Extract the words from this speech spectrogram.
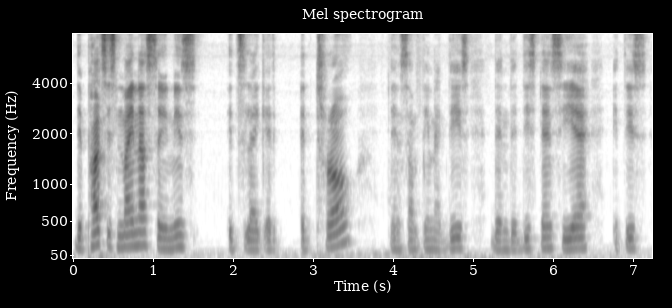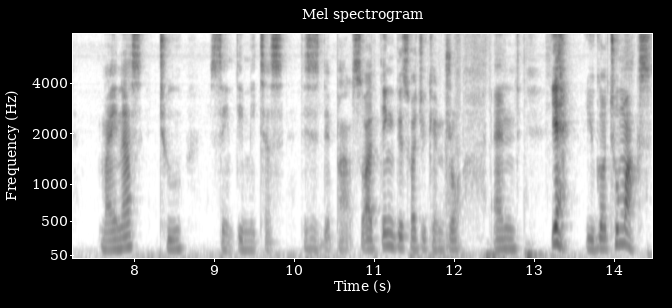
the pulse is minus, so it means it's like a, a throw. Then something like this. Then the distance here, it is minus 2 centimeters. This is the pulse. So I think this is what you can draw. And yeah, you got two marks.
